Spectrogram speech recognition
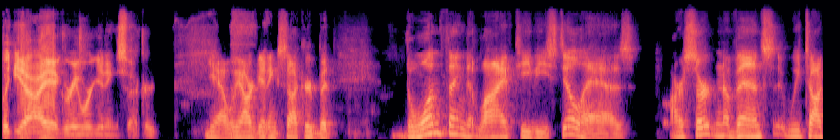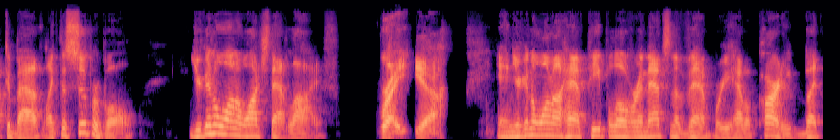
But yeah, I agree. We're getting suckered. Yeah, we are getting suckered. But the one thing that live TV still has are certain events we talked about, like the Super Bowl. You're going to want to watch that live. Right. Yeah. And you're going to want to have people over, and that's an event where you have a party. But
